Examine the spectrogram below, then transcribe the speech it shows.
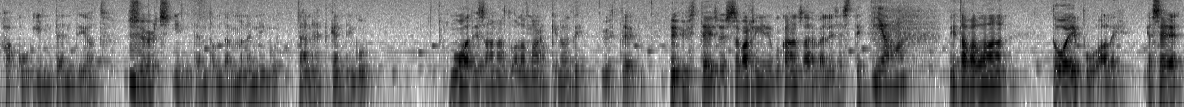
hakuintentiot, Mm. search intent on tämmöinen niin kuin tämän hetken niin kuin muotisana tuolla markkinointiyhteisöissä, varsinkin niin kuin kansainvälisesti Joo. niin tavallaan toi puoli ja se,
